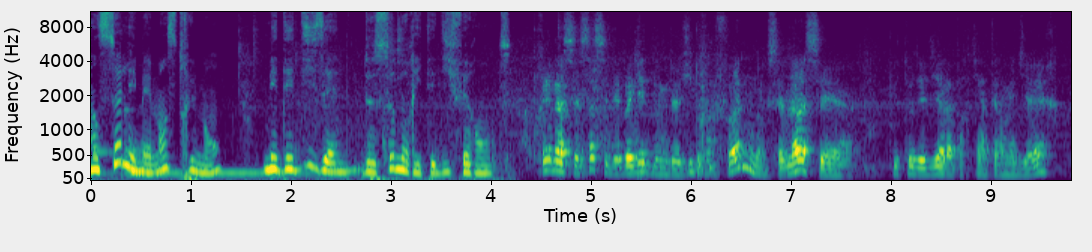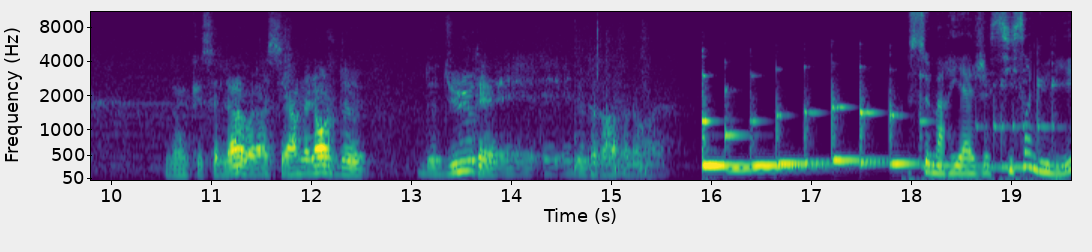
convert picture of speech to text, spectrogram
Un seul et même instrument, mais des dizaines de sonorités différentes. Après là c'est ça, c'est des baguettes donc, de vibraphone. Donc celle-là c'est euh, plutôt dédié à la partie intermédiaire. Donc celle-là voilà, c'est un mélange de, de dur et, de grave. Alors, ce mariage si singulier,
